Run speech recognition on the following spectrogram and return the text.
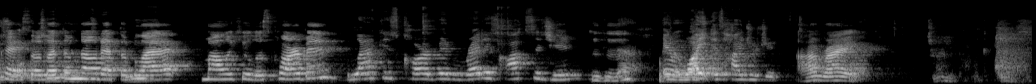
Okay, so let them know that the three. black molecule is carbon. Black is carbon, red is oxygen, hmm Yeah. and white is hydrogen. All right. Jeremy, look at this.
